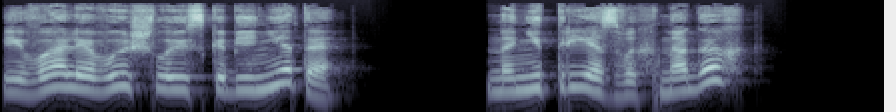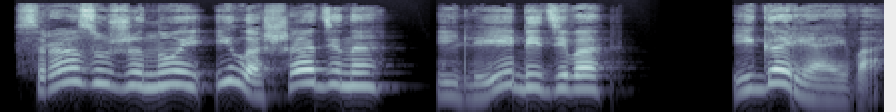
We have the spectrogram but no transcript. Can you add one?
и Валя вышла из кабинета на нетрезвых ногах сразу женой и Лошадина, и Лебедева, и Горяева.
